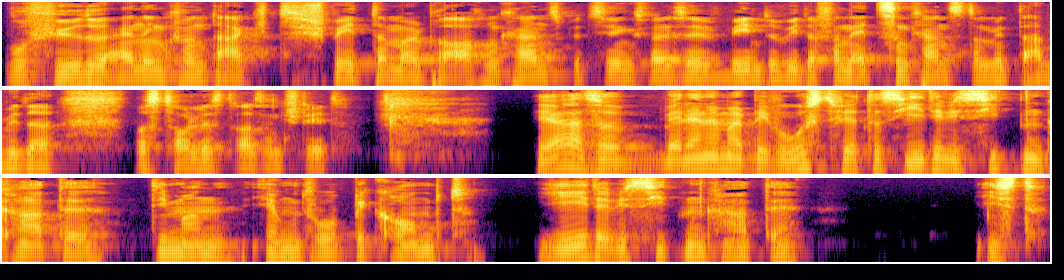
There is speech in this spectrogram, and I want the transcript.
wofür du einen Kontakt später mal brauchen kannst, beziehungsweise wen du wieder vernetzen kannst, damit da wieder was Tolles draus entsteht. Ja, also wenn einem mal bewusst wird, dass jede Visitenkarte, die man irgendwo bekommt, jede Visitenkarte ist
